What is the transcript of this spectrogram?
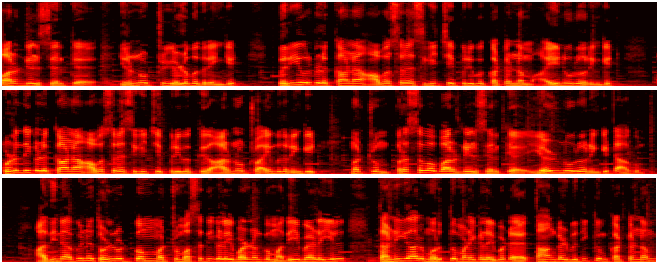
வார்டில் சேர்க்க இருநூற்று எழுபது ரிங்கிட் பெரியவர்களுக்கான அவசர சிகிச்சை பிரிவு கட்டணம் ஐநூறு ரிங்கிட் குழந்தைகளுக்கான அவசர சிகிச்சை பிரிவுக்கு அறுநூற்று ஐம்பது ரிங்கிட் மற்றும் பிரசவ வார்டில் சேர்க்க எழுநூறு ரிங்கிட் ஆகும். அதிநவீன தொழில்நுட்பம் மற்றும் வசதிகளை வழங்கும் அதே வேளையில் தனியார் மருத்துவமனைகளை விட தாங்கள் விதிக்கும் கட்டணம்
